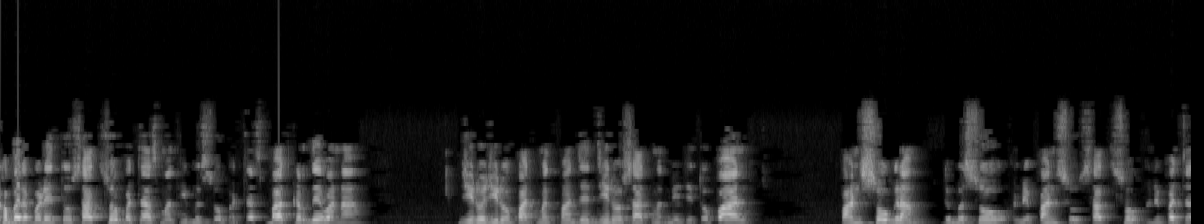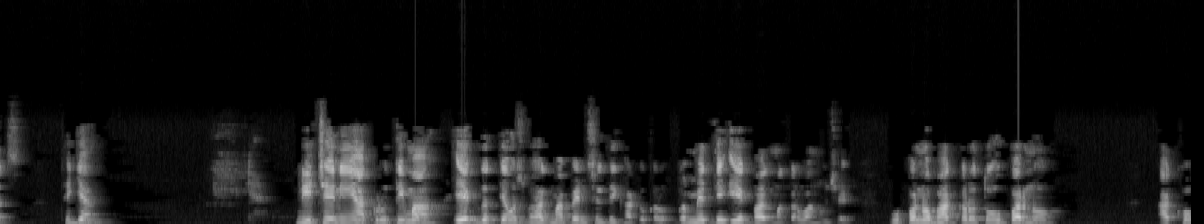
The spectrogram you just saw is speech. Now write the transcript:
ખબર પડે તો સાતસો પચાસમાંથી બસો પચાસ બાદ કરી દેવાના. જીરો જીરો પાંચમાં પાંચ જાય જીરો સાતમાં બે જાય તો પાંચ પાંચસો ગ્રામ, તો બસો અને પાંચસો, સાતસો અને પચાસ. થઈ ગયા? નીચેની આકૃતિમાં એક દત્યાંશ ભાગમાં પેન્સિલથી ઘાટો કરો. ગમે તે એક ભાગમાં કરવાનું છે. ઉપરનો ભાગ કરો તો ઉપરનો આખો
